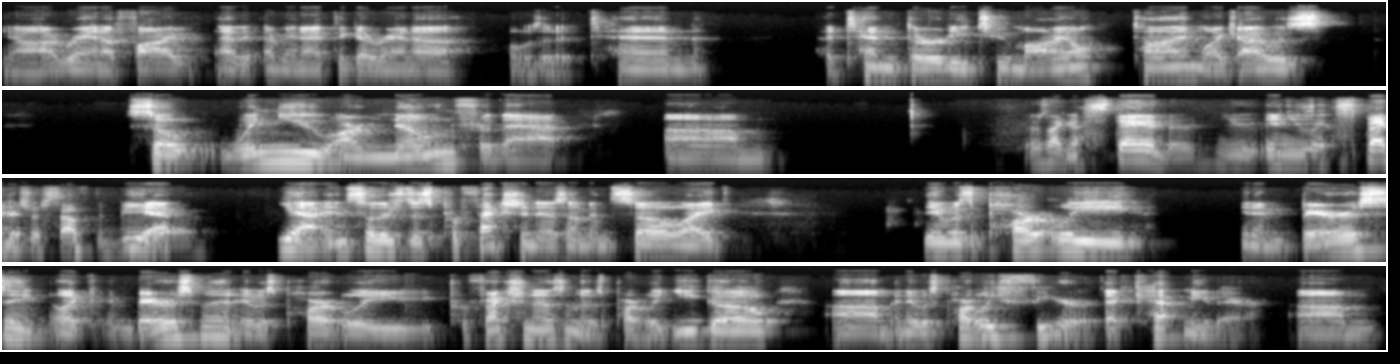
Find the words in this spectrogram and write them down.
you know, I ran a five, I, I mean, I think I ran a, what was it? A 10, a 1032 mile time. Like I was so when you are known for that, um, there's like a standard you and you expect yourself to be yeah. there. Yeah, and so there's this perfectionism, and so like it was partly an embarrassing like embarrassment it was partly perfectionism it was partly ego um, and it was partly fear that kept me there um,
